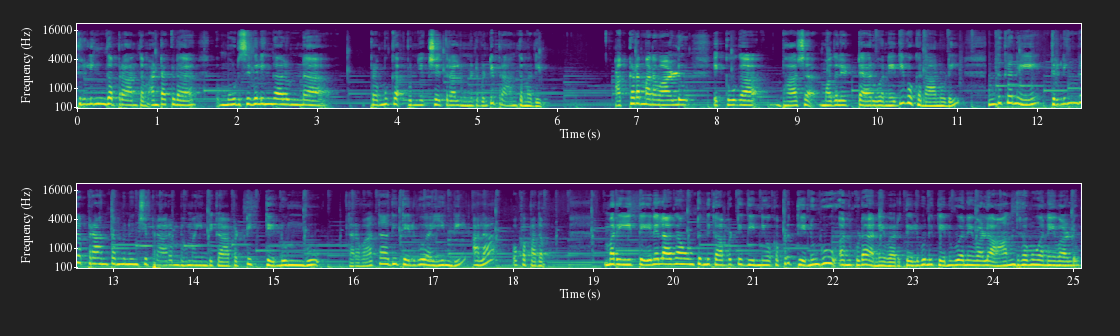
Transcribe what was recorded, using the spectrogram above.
త్రిలింగ ప్రాంతం అంటే అక్కడ మూడు శివలింగాలున్న ప్రముఖ పుణ్యక్షేత్రాలు ఉన్నటువంటి ప్రాంతం అది. అక్కడ మన వాళ్ళు ఎక్కువగా భాష మొదలెట్టారు అనేది ఒక నానుడి. అందుకనే త్రిలింగ ప్రాంతం నుంచి ప్రారంభమైంది కాబట్టి తెలుగు తర్వాత అది తెలుగు అయ్యింది. అలా ఒక పదం. మరి తేనెలాగా ఉంటుంది కాబట్టి దీన్ని ఒకప్పుడు తెనుగు అని కూడా అనేవారు. తెలుగుని తెనుగు అనేవాళ్ళు ఆంధ్రము అనేవాళ్ళు.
